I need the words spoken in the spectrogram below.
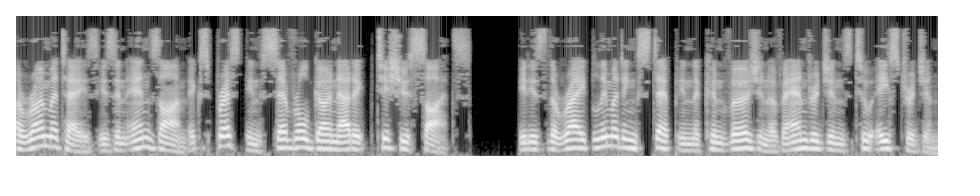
Aromatase is an enzyme expressed in several gonadic tissue sites. It is the rate-limiting step in the conversion of androgens to estrogen.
